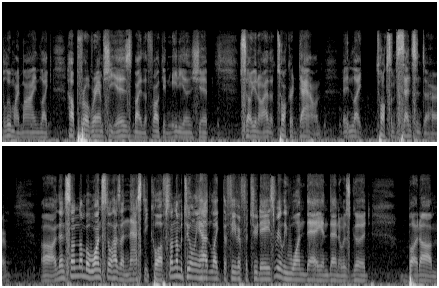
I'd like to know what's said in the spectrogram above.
blew my mind, like how programmed she is by the fucking media and shit. So you know, I had to talk her down and like talk some sense into her. Uh, and then son number one still has a nasty cough. Son number two only had like the fever for two days, really one day, and then it was good. But um,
